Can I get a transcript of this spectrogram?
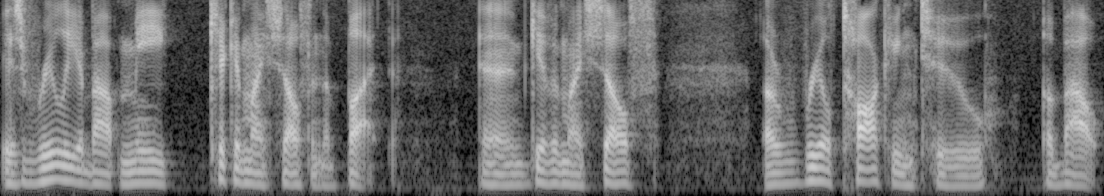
is really about me kicking myself in the butt and giving myself a real talking to about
